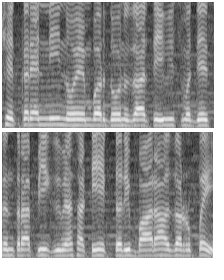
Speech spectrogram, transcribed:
शेतकऱ्यांनी नोव्हेंबर दोन हजार तेवीसमध्ये संत्रा पीक विम्यासाठी हेक्टरी बारा हजार रुपये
